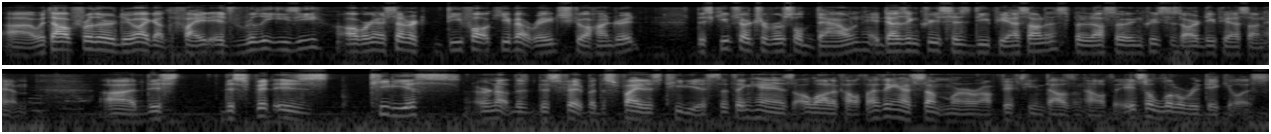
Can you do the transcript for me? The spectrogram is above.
Uh, without further ado, I got the fight. It's really easy. Uh, we're going to set our default keep out range to 100. This keeps our traversal down. It does increase his DPS on us, but it also increases our DPS on him. Uh, this this fit is tedious, or not this, this fit, but this fight is tedious. The thing has a lot of health. I think it has somewhere around 15,000 health. It's a little ridiculous.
